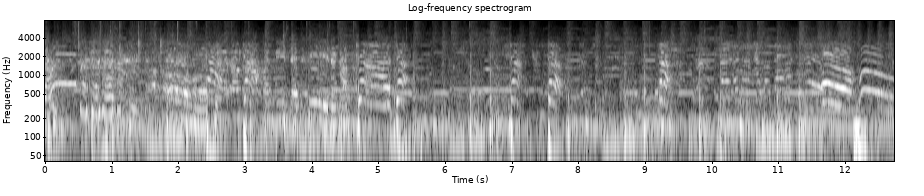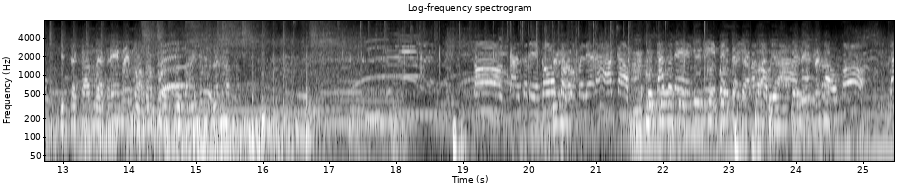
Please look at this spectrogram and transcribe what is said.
ครับโอ้โหน้องๆวันนี้เต็มที่นะครับ กิจกรรมแบบนี้ไม่เหมาะกับคนสูงอายุนะครับ ก็การแสดงก็จบลงไปแล้วนะคะกับอ่าคุณการแสดงคุณที่เป็นคุณจะอย่าประกอบอย่าไปเล่นนะครับเราก็ได้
